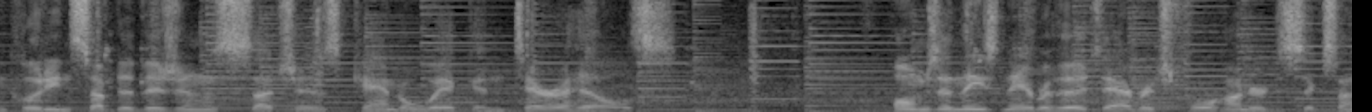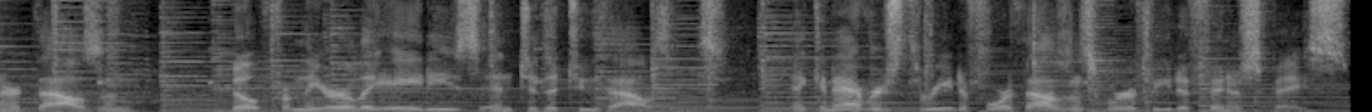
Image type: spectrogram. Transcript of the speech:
including subdivisions such as Candlewick and Terra Hills. Homes in these neighborhoods average 400 to 600,000, built from the early 80s into the 2000s, and can average 3 to 4,000 square feet of finished space.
